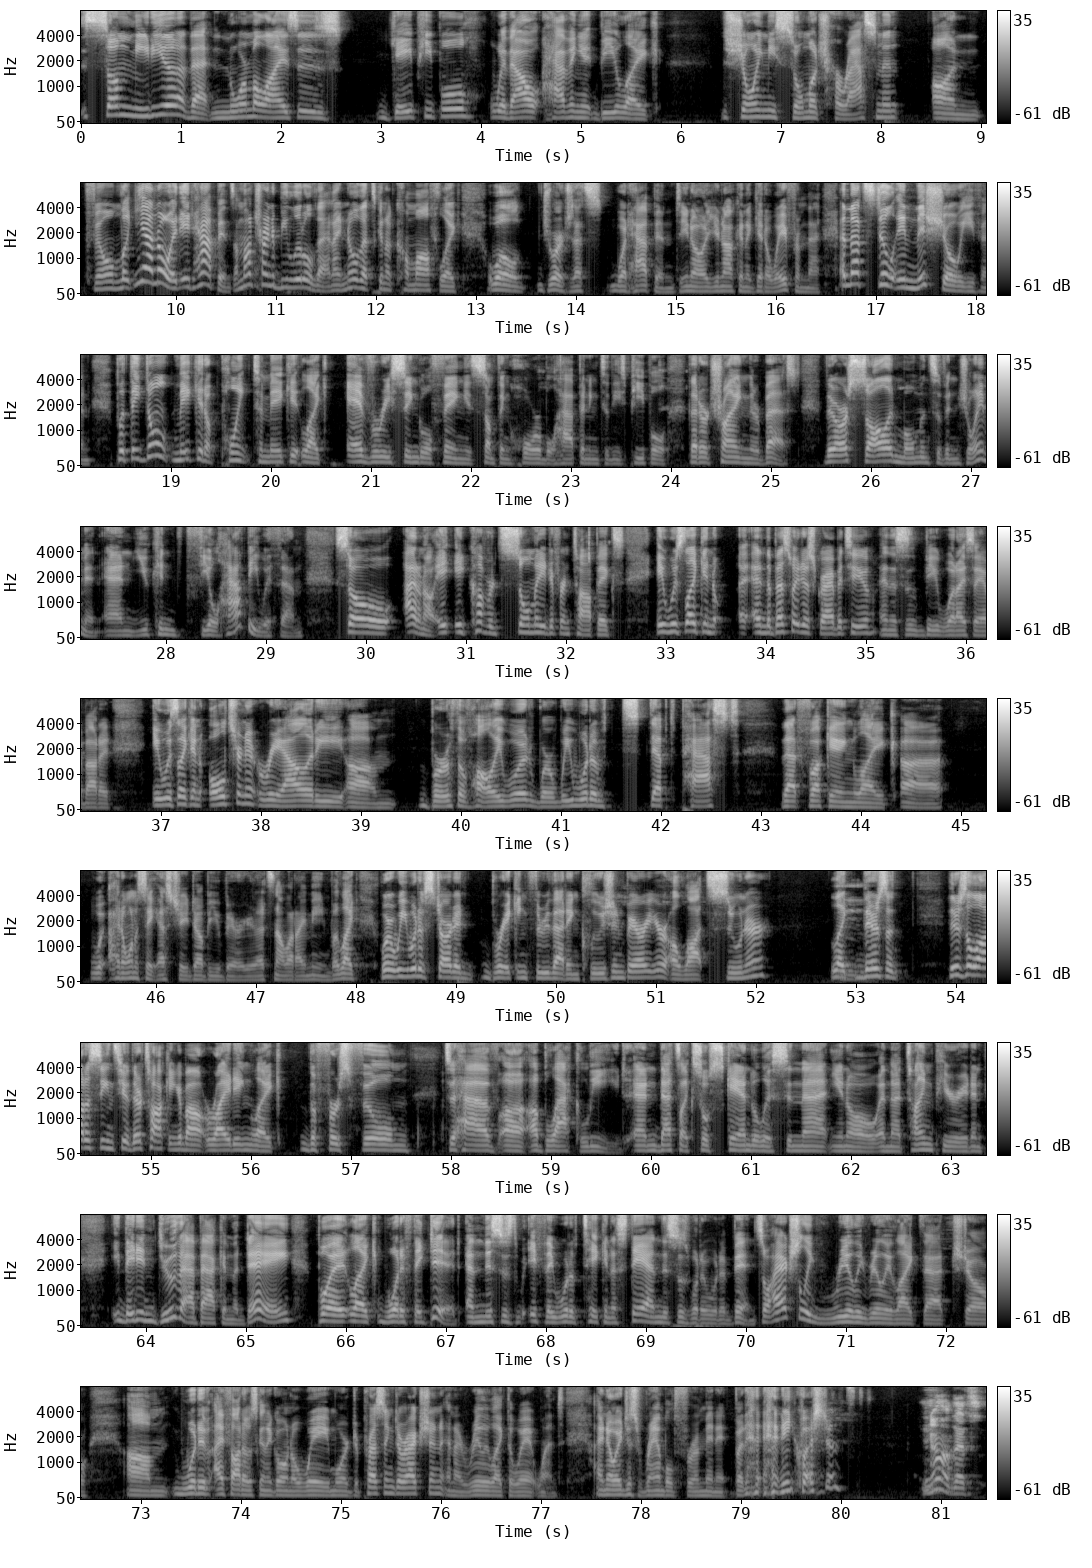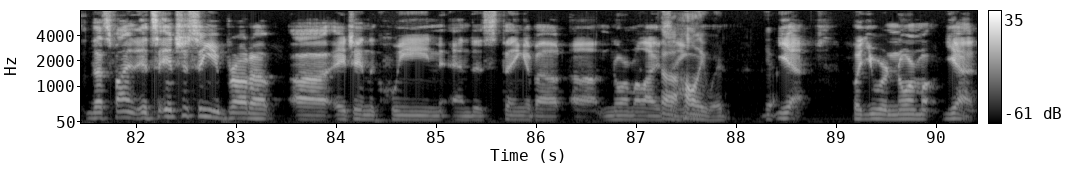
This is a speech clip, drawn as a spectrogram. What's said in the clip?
some media that normalizes gay people without having it be like showing me so much harassment on film. Like, yeah, no, it, it happens. I'm not trying to belittle that. And I know that's going to come off like, well, George, that's what happened. You know, you're not going to get away from that. And that's still in this show, even. But they don't make it a point to make it like every single thing is something horrible happening to these people that are trying their best. There are solid moments of enjoyment and you can feel happy with them. So, I don't know. It, it covered so many different topics. It was like an, and the best way to describe it to you, and this would be what I say about it, it was like an alternate reality um, birth of Hollywood where we would have stepped past that fucking like uh I don't want to say SJW barrier. That's not what I mean. But like where we would have started breaking through that inclusion barrier a lot sooner. Like mm. there's a there's a lot of scenes here. They're talking about writing like the first film to have uh, a black lead. And that's like so scandalous in that you know in that time period. And they didn't do that back in the day but like what if they did? And this is if they would have taken a stand this is what it would have been. So i actually really really like that show. Um would have i thought it was going to go in a way more depressing direction and i really like the way it went. I know i just rambled for a minute but any questions no, that's that's fine. It's interesting you brought up uh, AJ and the Queen and this thing about uh, normalizing uh, Hollywood. Yeah. yeah, but you were normal. Yeah,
